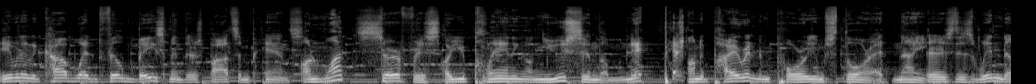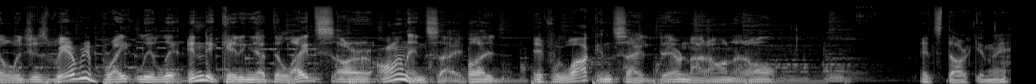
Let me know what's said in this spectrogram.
Even in a cobweb-filled basement, there's pots and pans. On what surface are you planning on using them? Nitpick. On the Pirate Emporium store at night, there's this window which is very brightly lit, indicating that the lights are on inside. But if we walk inside, they're not on at all. It's dark in there.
